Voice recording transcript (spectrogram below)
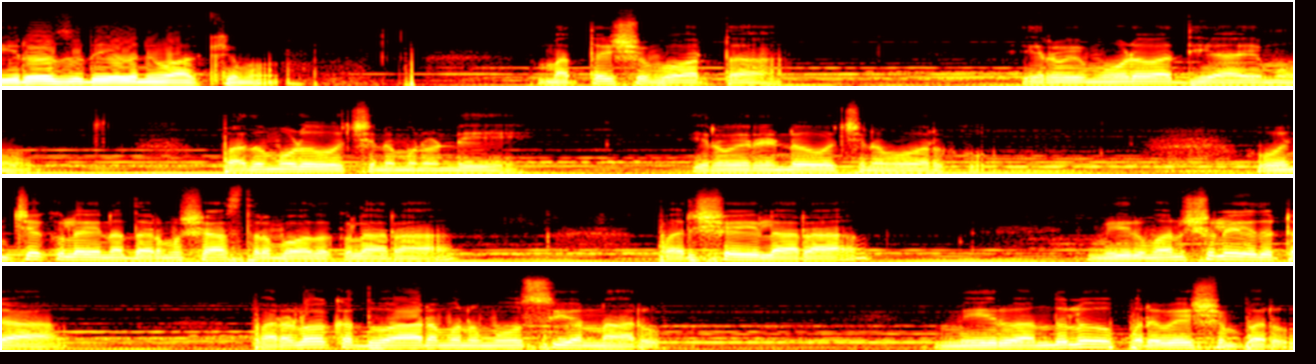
ఈరోజు దేవుని వాక్యము. మత్తయి శుభవార్త ఇరవై మూడవ అధ్యాయము పదమూడవ వచనము నుండి ఇరవై రెండవ వచనము వరకు. వంచకులైన ధర్మశాస్త్ర బోధకులారా పరిచయులారా మీరు మనుషుల ఎదుట పరలోక ద్వారమును మూసి ఉన్నారు. మీరు అందులో ప్రవేశింపరు.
